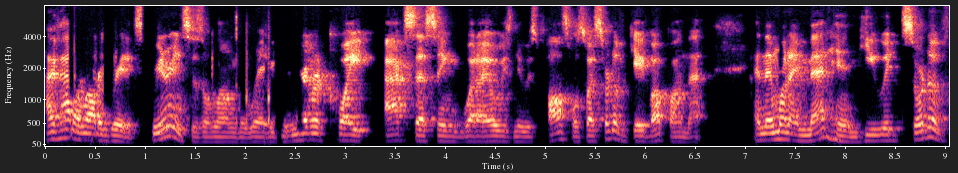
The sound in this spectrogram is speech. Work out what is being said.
I've had a lot of great experiences along the way, but never quite accessing what I always knew was possible. So I sort of gave up on that. And then when I met him, he would sort of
